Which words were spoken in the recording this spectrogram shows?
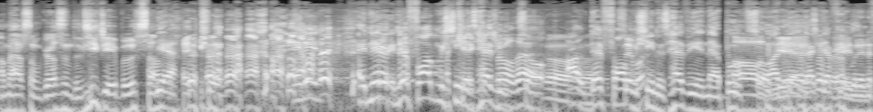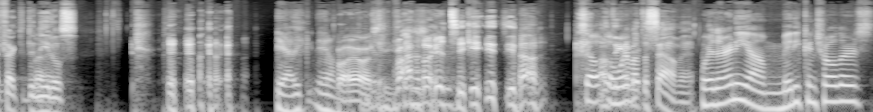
I'm gonna have some girls in the DJ booth. So I'm Yeah. like, and, then, and their and their fog machine is heavy. that. So Oh, I, that fog machine is heavy in that booth. Oh, so I, yeah, that definitely would have affected the Right. needles. Yeah, they, they don't. Priority. priorities. You know, So I'm uh, thinking were, about the sound, man. were there any um, MIDI controllers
